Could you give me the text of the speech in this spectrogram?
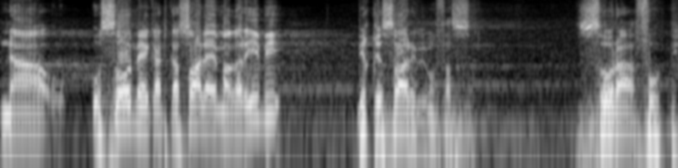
Na usome katika swala ya magharibi biqisari almufassal sura fupi.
